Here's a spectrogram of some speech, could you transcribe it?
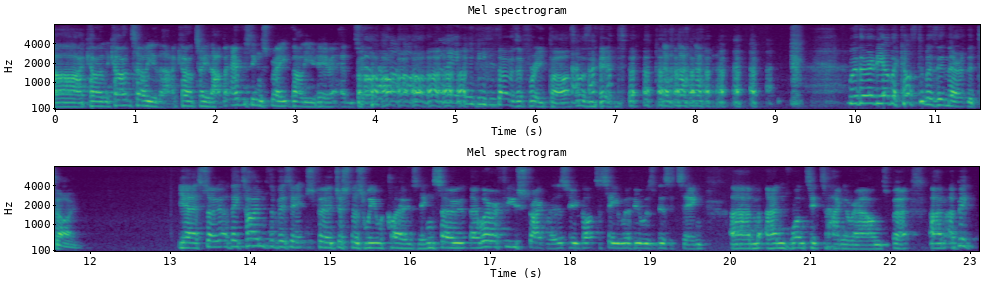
Uh, I can't, I can't tell you that. I can't tell you that. But everything's great value here at Hemswell. please. that was a free pass, wasn't it? Were there any other customers in there at the time? Yeah, so they timed the visits for just as we were closing. So there were a few stragglers who got to see who was visiting um, and wanted to hang around. But um, a big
